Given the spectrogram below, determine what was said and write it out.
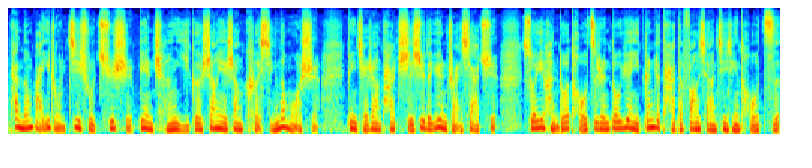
他能把一种技术趋势变成一个商业上可行的模式，并且让它持续的运转下去。所以，很多投资人都愿意跟着他的方向进行投资。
